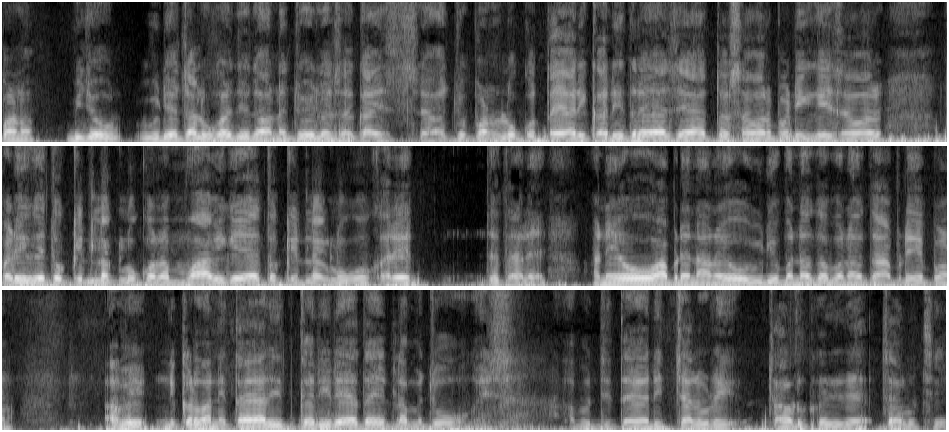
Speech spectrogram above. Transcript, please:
પણ બીજો વીડિયો ચાલુ કરી દીધો અને જોઈ લેશે ગાઈસ હજુ પણ લોકો તૈયારી કરી જ રહ્યા છે. તો સવાર પડી ગઈ, સવાર પડી ગઈ તો કેટલાક લોકો રમવા આવી ગયા, તો કેટલાક લોકો ઘરે જતા રહે. અને એવો આપણે નાનો એવો વીડિયો બનાવતા બનાવતા આપણે પણ હવે નીકળવાની તૈયારી કરી રહ્યા હતા એટલામાં જોવો ગાઈસ આ બધી તૈયારી ચાલુ રહી, ચાલુ કરી રહ્યા, ચાલુ છે.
